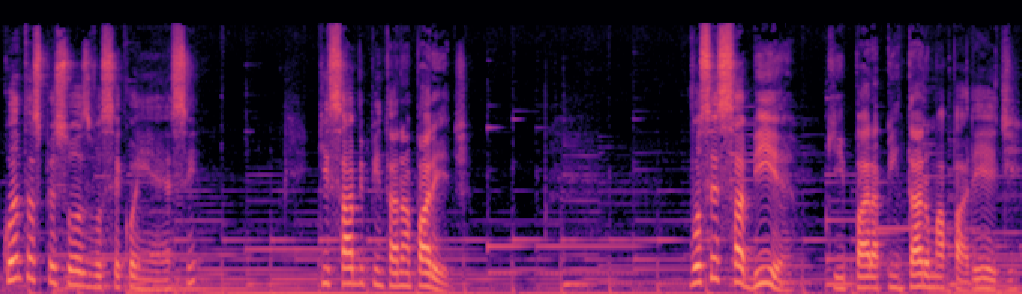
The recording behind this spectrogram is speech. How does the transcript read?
Quantas pessoas você conhece que sabe pintar na parede? Você sabia que para pintar uma parede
